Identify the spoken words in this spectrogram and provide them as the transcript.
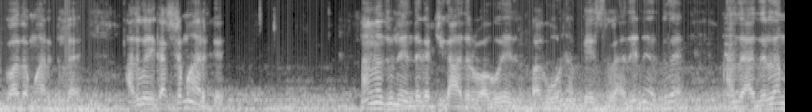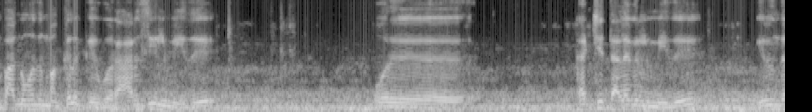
விவாதமாக இருக்குல்ல. அது கொஞ்சம் கஷ்டமாக இருக்குது நான் தான் எந்த கட்சிக்கு ஆதரவாகவோ எதிர்ப்பாகவோ நான் பேசல. அது என்ன அந்த அதெல்லாம் பார்க்கும்போது மக்களுக்கு ஒரு அரசியல் மீது ஒரு கட்சி தலைவர்கள் மீது இருந்த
